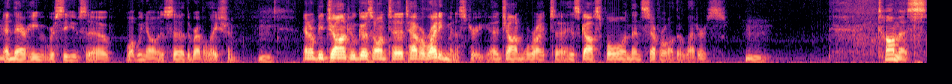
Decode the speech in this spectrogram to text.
Mm. And there he receives uh, what we know as uh, the revelation. Mm. And it'll be John who goes on to, to have a writing ministry. Uh, John will write his gospel and then several other letters. Mm. Thomas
